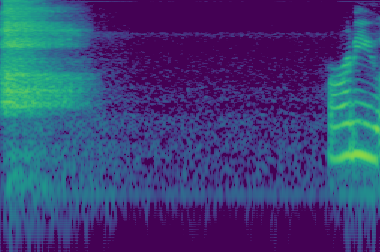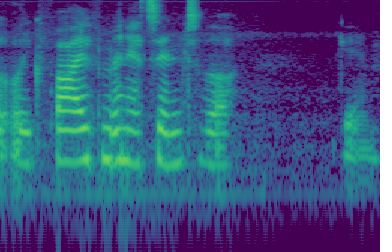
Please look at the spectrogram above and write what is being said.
Already like five minutes into the game.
